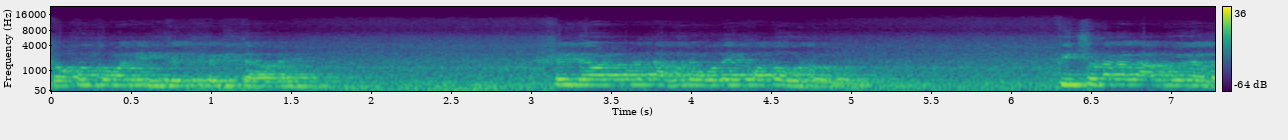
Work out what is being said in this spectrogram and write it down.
তখন তোমাকে নিজের থেকে দিতে হবে। সেই দেওয়ার পরে তাহলে ওদের কত হলো? তিনশো টাকা লাভ হয়ে গেল।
